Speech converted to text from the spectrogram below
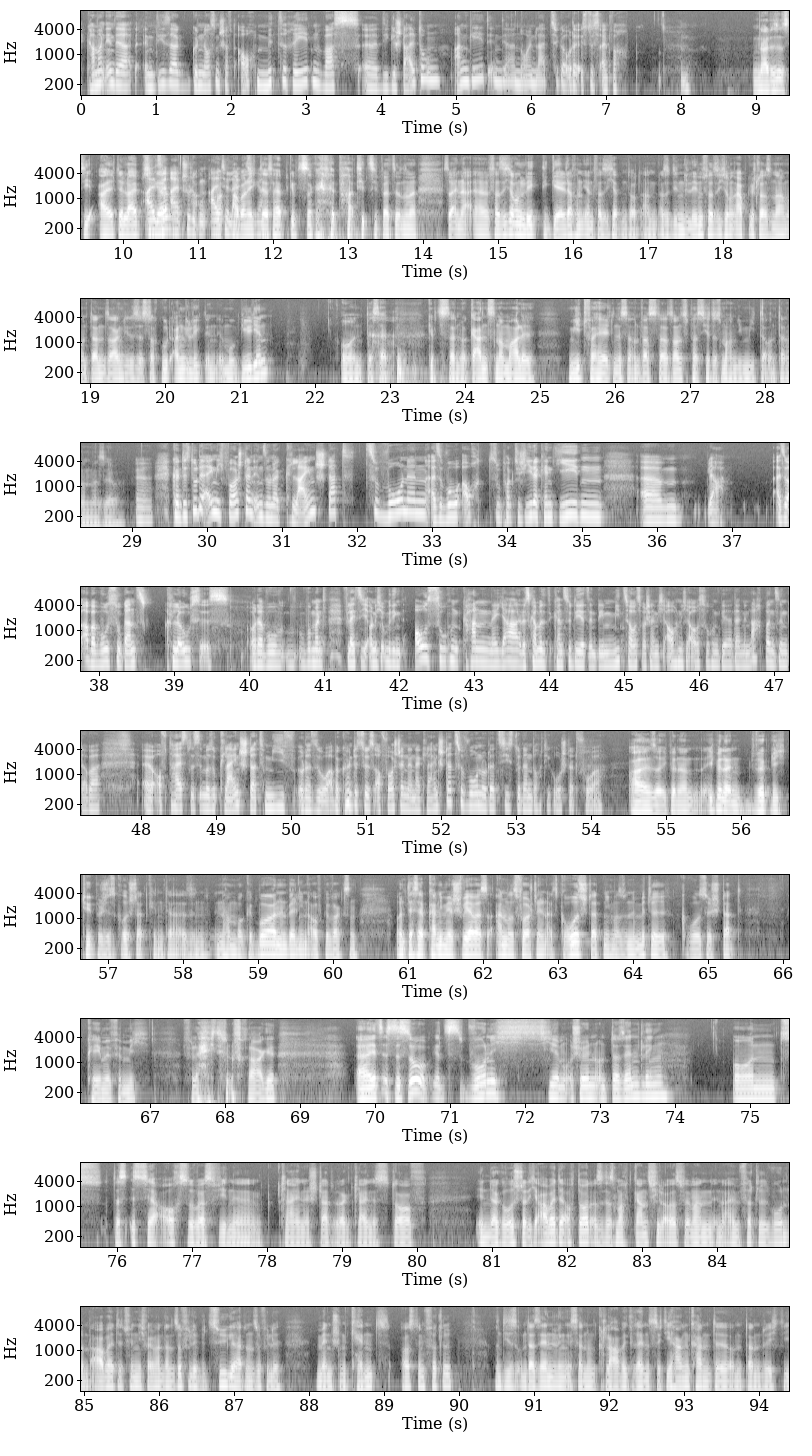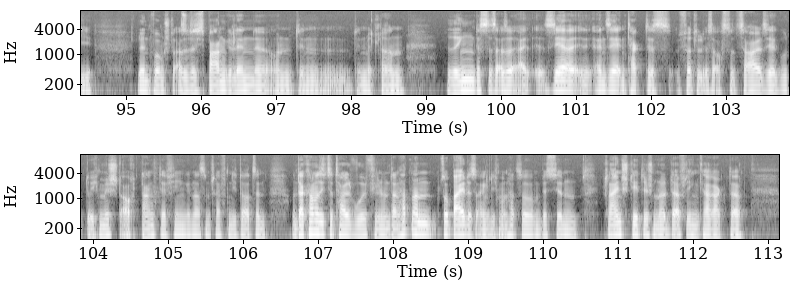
Kann man in, der, in dieser Genossenschaft auch mitreden, was äh, die Gestaltung angeht in der neuen Leipziger oder ist es einfach na, das ist die alte Leipziger. Alte, Entschuldigung, alte Leipziger. Aber nicht deshalb gibt es da keine Partizipation, sondern so eine äh, Versicherung legt die Gelder von ihren Versicherten dort an. Also die eine Lebensversicherung abgeschlossen haben und dann sagen die, das ist doch gut angelegt in Immobilien. Und deshalb gibt es da nur ganz normale Mietverhältnisse und was da sonst passiert, das machen die Mieter untereinander selber. Ja. Könntest du dir eigentlich vorstellen, in so einer Kleinstadt zu wohnen, also wo auch so praktisch jeder kennt jeden, ähm, ja, also aber wo es so ganz close ist oder wo, wo man vielleicht sich auch nicht unbedingt aussuchen kann, naja, das kann man, kannst du dir jetzt in dem Mietshaus wahrscheinlich auch nicht aussuchen, wer deine Nachbarn sind, aber äh, oft heißt es immer so Kleinstadt-Mief oder so. Aber könntest du es auch vorstellen, in einer Kleinstadt zu wohnen oder ziehst du dann doch die Großstadt vor? Also ich bin ein, ich bin ein wirklich typisches Großstadtkind. Also in, Hamburg geboren, in Berlin aufgewachsen. Und deshalb kann ich mir schwer was anderes vorstellen als Großstadt. Nicht mal so eine mittelgroße Stadt käme für mich vielleicht in Frage. Äh, jetzt ist es so, jetzt wohne ich hier im schönen Untersendling und das ist ja auch sowas wie eine kleine Stadt oder ein kleines Dorf in der Großstadt. Ich arbeite auch dort, also das macht ganz viel aus, wenn man in einem Viertel wohnt und arbeitet, finde ich, weil man dann so viele Bezüge hat und so viele Menschen kennt aus dem Viertel. Und dieses Untersendling ist ja nun klar begrenzt durch die Hangkante und dann durch die Lindwurmstraße, also durch das Bahngelände und den, den mittleren Ring. Das ist also ein sehr, ein sehr intaktes Viertel, ist auch sozial sehr gut durchmischt, auch dank der vielen Genossenschaften, die dort sind. Und da kann man sich total wohlfühlen. Und dann hat man so beides eigentlich. Man hat so ein bisschen kleinstädtischen oder dörflichen Charakter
